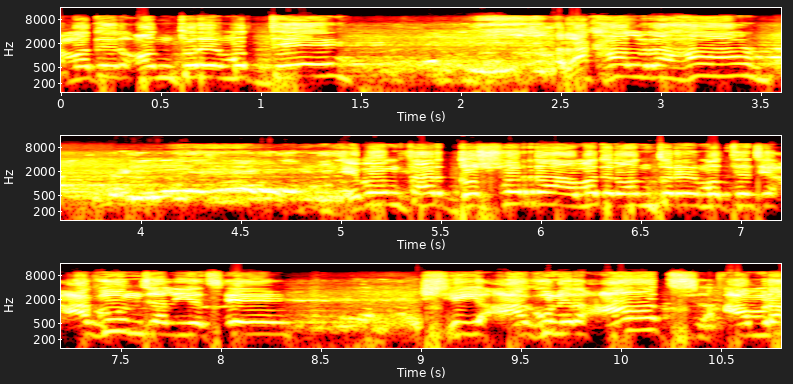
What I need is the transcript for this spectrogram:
আমাদের অন্তরের মধ্যে রাখাল রাহা এবং তার দোসররা আমাদের অন্তরের মধ্যে যে আগুন জ্বালিয়েছে, সেই আগুনের আঁচ আমরা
